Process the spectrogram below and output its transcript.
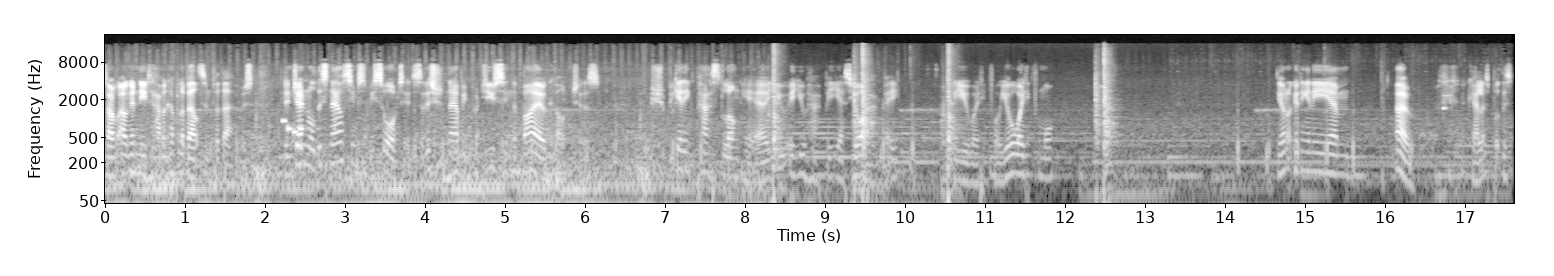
So I'm, I'm going to need to have a couple of belts in for those. But in general, this now seems to be sorted. So this should now be producing the biocultures. We should be getting passed along here. Are you, are you happy? Yes, you're happy. What are you waiting for? You're waiting for more. You're not getting any... Um... Oh, okay. Let's put this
